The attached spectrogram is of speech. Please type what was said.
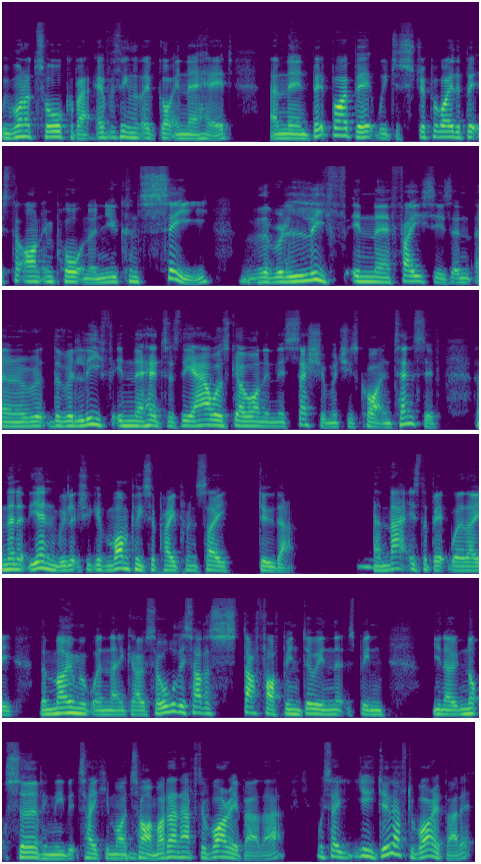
we want to talk about everything that they've got in their head and then bit by bit we just strip away the bits that aren't important and you can see the relief in their faces and, and the relief in their heads as the hours go on in this session which is quite intensive. And then at the end we literally give them one piece of paper and say do that. Mm. And that is the bit where they, the moment when they go, so all this other stuff I've been doing that's been, you know, not serving me, but taking my mm. time, I don't have to worry about that. We say, you do have to worry about it,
